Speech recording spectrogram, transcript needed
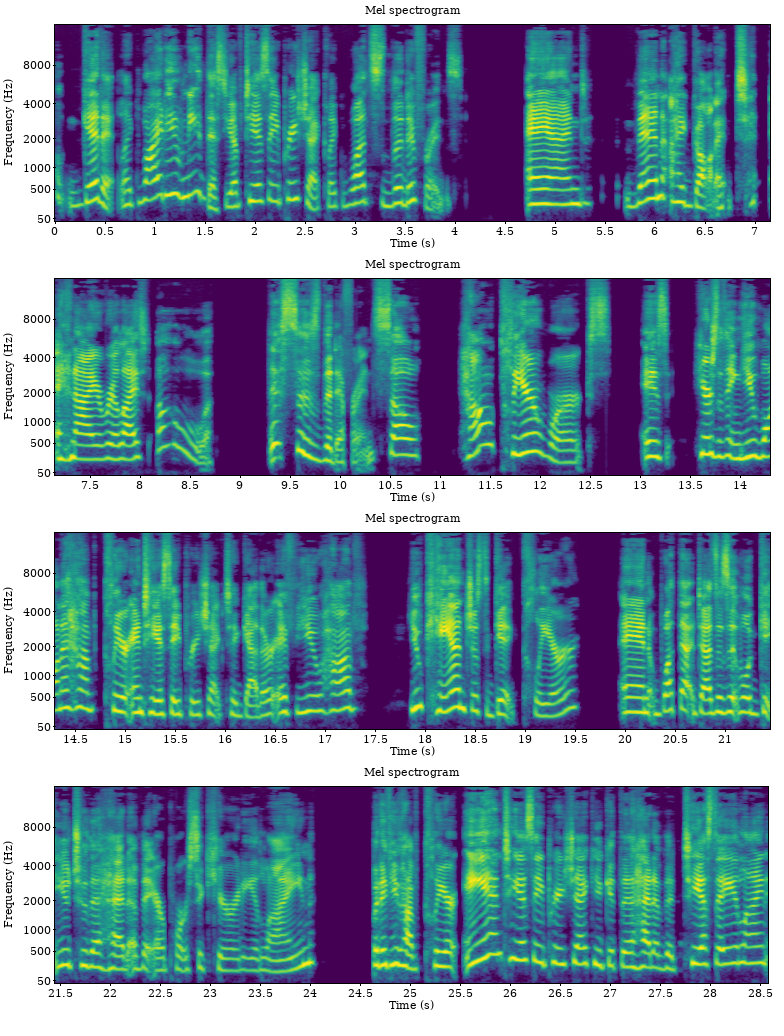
don't get it. Like, why do you need this? You have TSA PreCheck. Like, what's the difference? And then I got it and I realized, oh, this is the difference. So, how Clear works is here's the thing you want to have Clear and TSA PreCheck together. If you have, you can just get Clear. And what that does is it will get you to the head of the airport security line. But if you have Clear and TSA PreCheck, you get the head of the TSA line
